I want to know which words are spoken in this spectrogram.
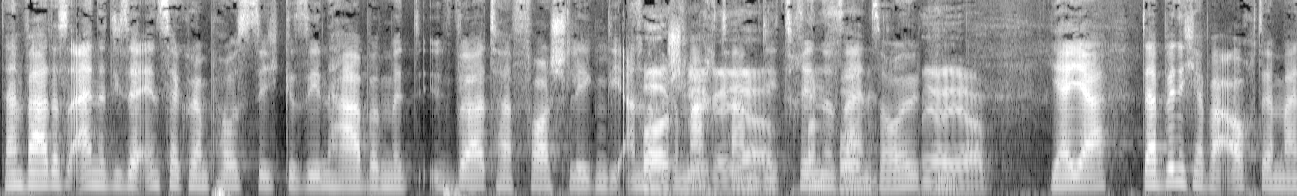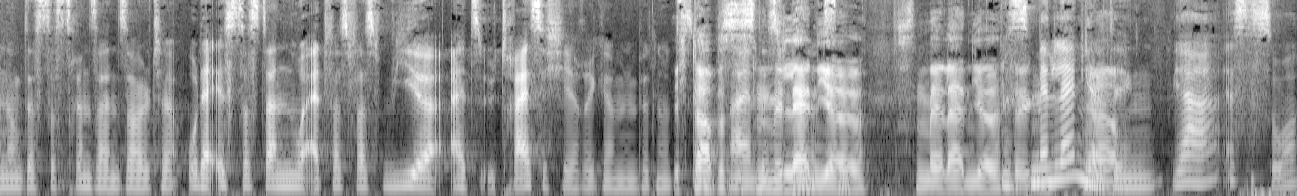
Dann war das eine dieser Instagram-Posts, die ich gesehen habe, mit Wörtervorschlägen, die andere Vorschläge, gemacht haben, ja. die drinne sein sollten. Ja, ja. ja, ja, da bin ich aber auch der Meinung, dass das drin sein sollte. Oder ist das dann nur etwas, was wir als Ü30-Jährigen benutzen? Ich glaube, es Nein, ist ein Millennial. Das ist ein Millennial-Ding. Das ist ein Millennial-Ding. Ja. ist es so.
